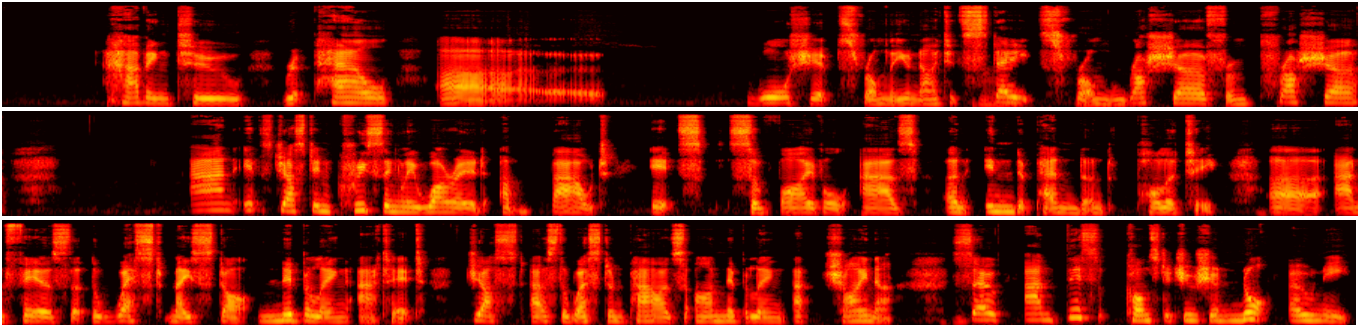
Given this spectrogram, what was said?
having to repel uh, warships from the United mm-hmm. States, from Russia, from Prussia. And it's just increasingly worried about its survival as an independent polity uh, and fears that the West may start nibbling at it just as the Western powers are nibbling at China. So, and this constitution not only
